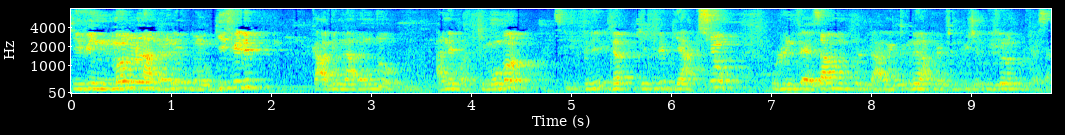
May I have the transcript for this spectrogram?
qui vient même là-dedans, bon, Guy Philippe, qui vient là-dedans, à n'importe quel moment. Si Philippe, Philippe bien action pour lui faire ça, pour la retourner après que j'ai prison pour faire ça.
